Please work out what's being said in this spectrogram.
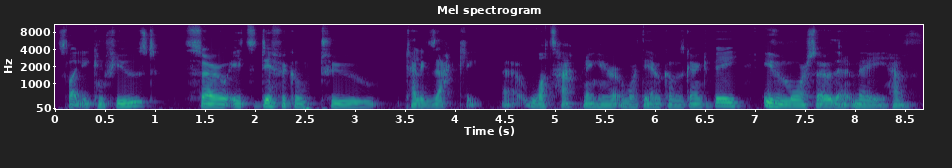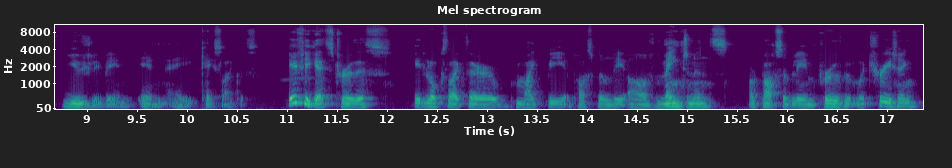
slightly confused. So it's difficult to tell exactly uh, what's happening here or what the outcome is going to be, even more so than it may have usually been in a case like this. If he gets through this, it looks like there might be a possibility of maintenance or possibly improvement with treating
